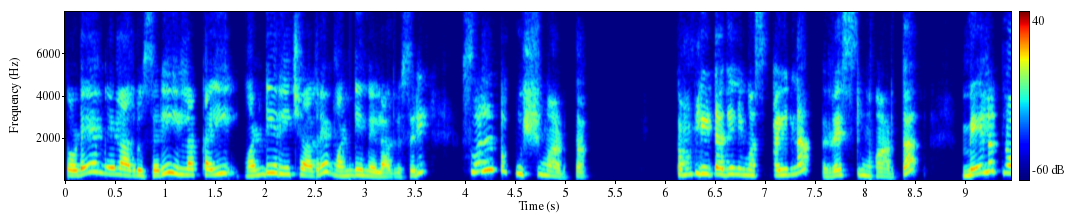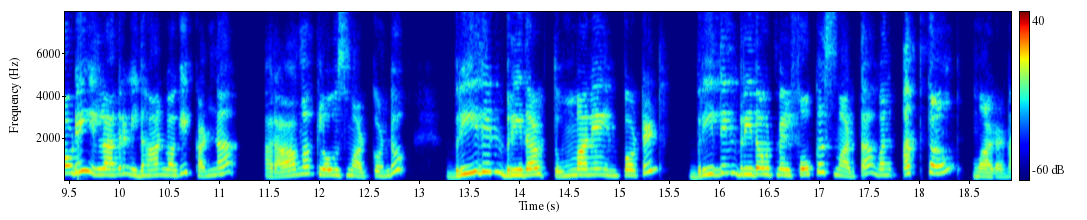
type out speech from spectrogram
ತೊಡೆ ಮೇಲಾದ್ರೂ ಸರಿ, ಇಲ್ಲ ಕೈ ಮಂಡಿ ರೀಚ್ ಆದ್ರೆ ಮಂಡಿ ಮೇಲಾದ್ರೂ ಸರಿ, ಸ್ವಲ್ಪ ಪುಶ್ ಮಾಡ್ತಾ ಕಂಪ್ಲೀಟ್ ಆಗಿ ನಿಮ್ಮ ಸ್ಪೈನ್ನ ರೆಸ್ಟ್ ಮಾಡ್ತಾ, ಮೇಲಕ್ ನೋಡಿ ಇಲ್ಲಾಂದ್ರೆ ನಿಧಾನವಾಗಿ ಕಣ್ಣ ಆರಾಮ ಕ್ಲೋಸ್ ಮಾಡ್ಕೊಂಡು ಬ್ರೀದ್ ಇನ್, ಬ್ರೀದ್ ಔಟ್ ತುಂಬಾನೇ important. Breathe in, breathe out ಮೇಲೆ ಫೋಕಸ್ ಮಾಡ್ತಾ ಒಂದ್ ಹತ್ ಕೌಂಟ್ ಮಾಡೋಣ.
